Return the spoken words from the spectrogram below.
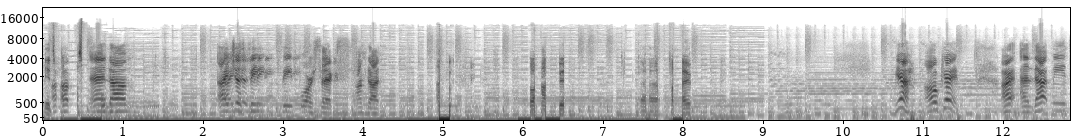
it's Uh, and um, I, just beat beat four six. I'm done. uh, five. Yeah, okay. Alright, and that means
